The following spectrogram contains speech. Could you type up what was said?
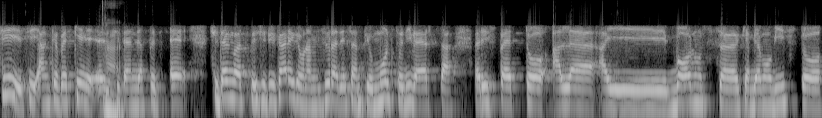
sì, sì, anche perché eh, ci, a, eh, ci, tengo a specificare che è una misura ad esempio molto diversa rispetto al, ai bonus che abbiamo visto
